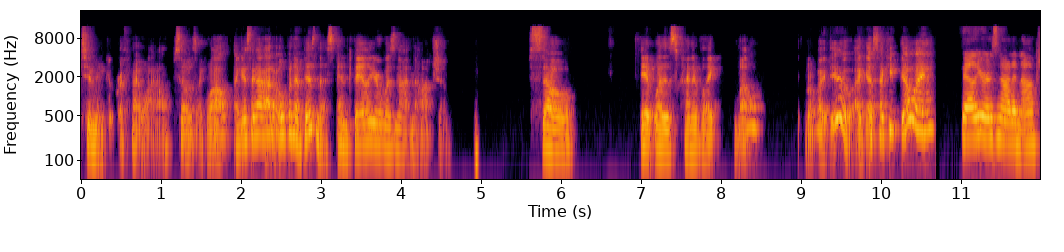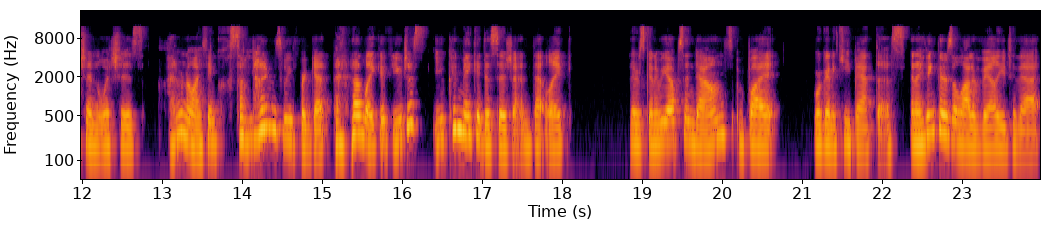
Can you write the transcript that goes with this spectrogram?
to make it worth my while. So I was like, well, I guess I got to open a business, and failure was not an option. So it was kind of like, well, what do I do? I guess I keep going. Failure is not an option, which is I don't know. I think sometimes we forget that. like, if you just, you can make a decision that, like, there's going to be ups and downs, but we're going to keep at this. And I think there's a lot of value to that.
